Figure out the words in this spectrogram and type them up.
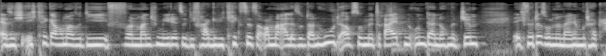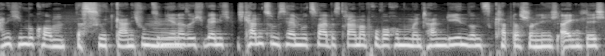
also ich, ich kriege auch immer so die von manchen Mädels so die Frage, wie kriegst du es auch immer alle so dann Hut, auch so mit Reiten und dann noch mit Gym. Ich würde das ohne meine Mutter gar nicht hinbekommen. Das wird gar nicht funktionieren. Mhm. Also ich, wenn ich, ich kann zum Sam nur zwei bis dreimal pro Woche momentan gehen, sonst klappt das schon nicht eigentlich.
